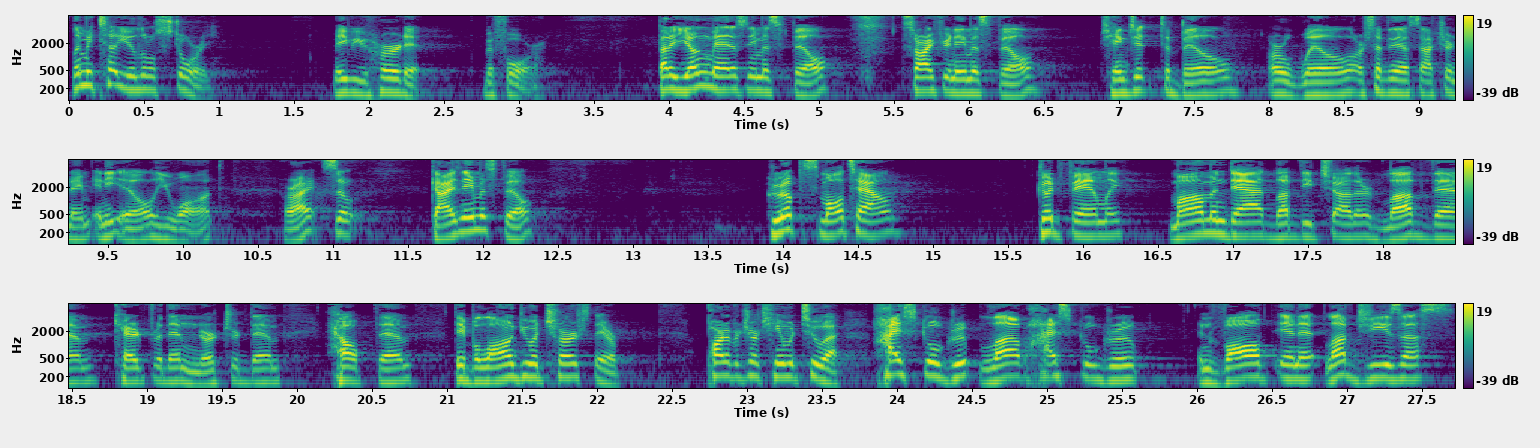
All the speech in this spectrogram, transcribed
Let me tell you a little story. Maybe you've heard it before. About a young man, his name is Phil. Sorry if your name is Phil. Change it to Bill or Will or something that's not your name, any ill you want. All right? So, guy's name is Phil. Grew up small town, good family. Mom and dad loved each other, loved them, cared for them, nurtured them, helped them. They belonged to a church. They were part of a church. He went to a high school group, loved high school group, involved in it, loved Jesus.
